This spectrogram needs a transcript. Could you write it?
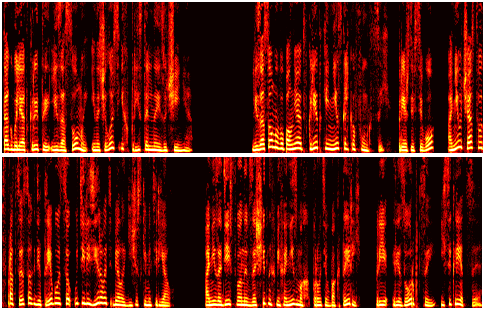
Так были открыты лизосомы и началось их пристальное изучение. Лизосомы выполняют в клетке несколько функций. Прежде всего, Они участвуют в процессах, где требуется утилизировать биологический материал. Они задействованы в защитных механизмах против бактерий при резорбции и секреции.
